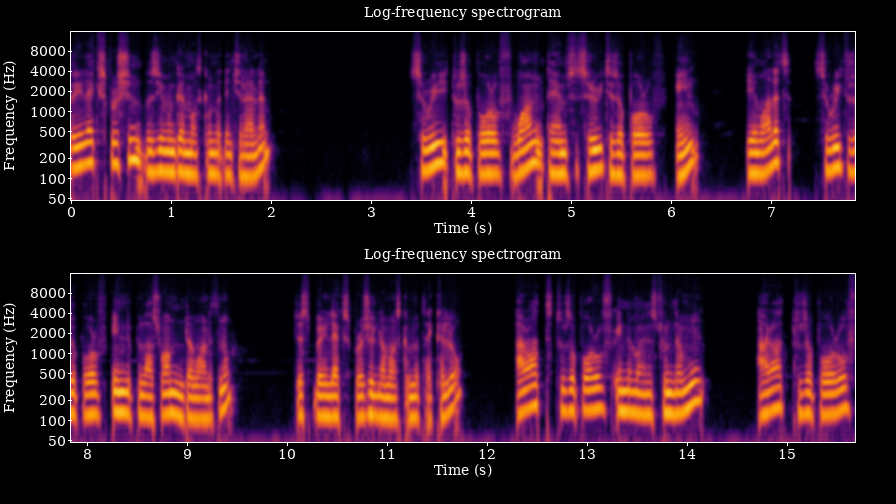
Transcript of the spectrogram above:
በሌላ expression በዚህ መንገድ ማስቀመጥ እንችላለን። three to the power of one times three to the power of n ይህ ማለት three to the power of n plus one እንደማለት ነው። just በሌላ expression ለማስቀመጥ ያክለው አራት to the power of n minus two ን ደግሞ አራት to the power of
